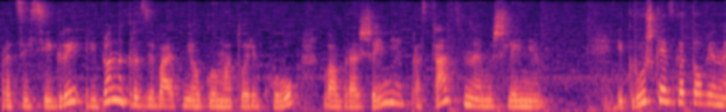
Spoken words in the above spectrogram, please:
В процессе игры ребенок развивает мелкую моторику рук, воображение, пространственное мышление. Игрушка изготовлена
